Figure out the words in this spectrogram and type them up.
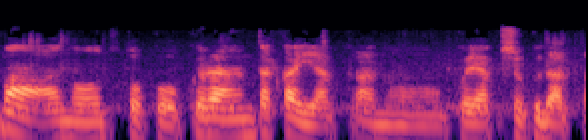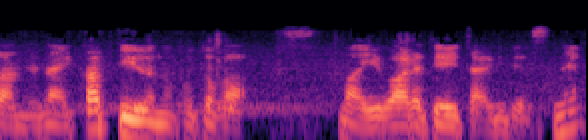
まあ、あの、ちょっとこう、位の高い役、あの、こう役職だったんじゃないかっていうようなことが、まあ、言われていたりですね。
